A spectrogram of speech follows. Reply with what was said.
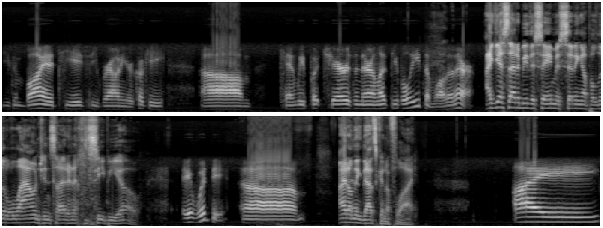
you can buy a THC brownie or cookie. Um, can we put chairs in there and let people eat them while they're there? I guess that'd be the same as setting up a little lounge inside an LCBO. It would be. Um, I don't think that's going to fly. I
